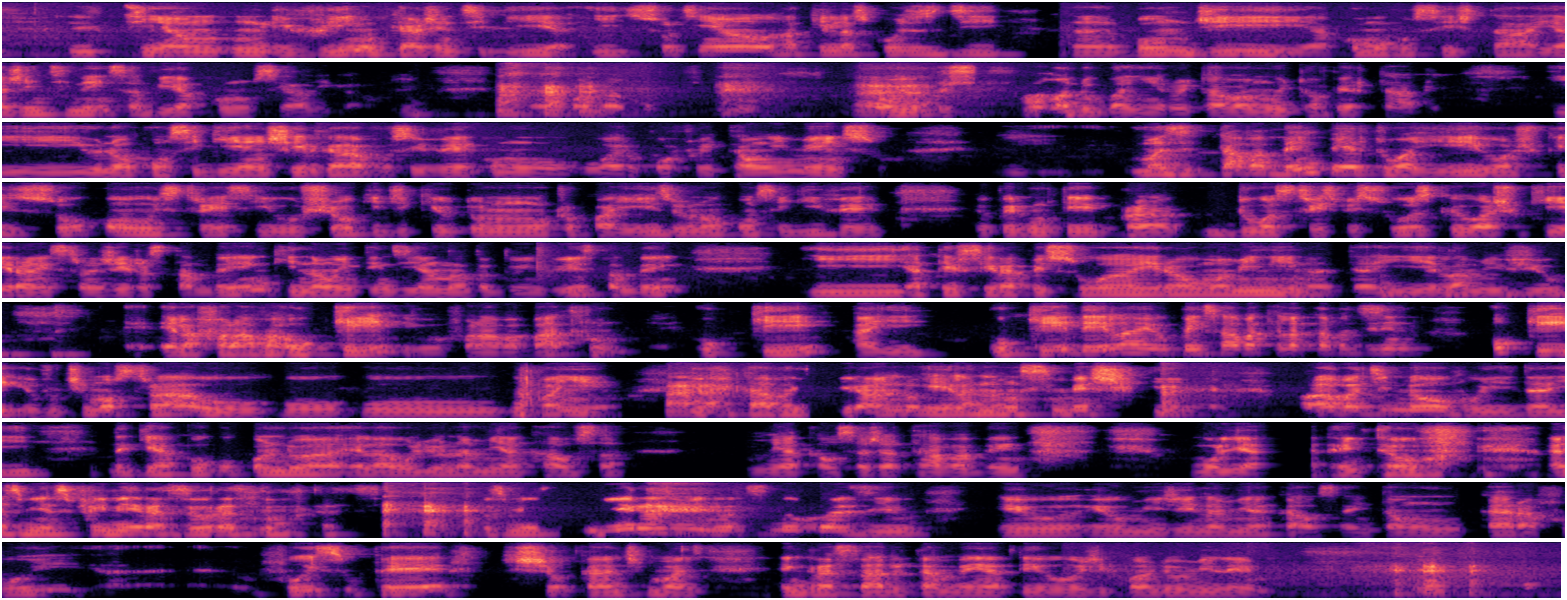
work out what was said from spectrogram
tinha um, um livrinho que a gente lia e só tinha aquelas coisas de uh, bom dia, como você está, e a gente nem sabia pronunciar legal. Né? É, quando gente, Então eu precisava do banheiro, eu estava muito apertado. E eu não conseguia enxergar, você vê como o aeroporto é tão imenso. E- mas estava bem perto aí, eu acho que só com o estresse e o choque de que eu estou num outro país, eu não consegui ver. Eu perguntei para duas, três pessoas que eu acho que eram estrangeiras também, que não entendiam nada do inglês também, e a terceira pessoa era uma menina. Daí ela me viu, ela falava o quê? Eu falava bathroom. O quê? Aí o que dela eu pensava que ela estava dizendo ok, eu vou te mostrar o, o, o, o banheiro. Eu ficava esperando e ela não se mexia. Falava de novo, e daí, daqui a pouco, quando ela olhou na minha calça, minha calça já estava bem molhada. Então, as minhas primeiras horas no Brasil, os meus primeiros minutos no Brasil, eu, eu mijei na minha calça. Então, cara, foi, foi super chocante, mas engraçado também até hoje, quando eu me lembro.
